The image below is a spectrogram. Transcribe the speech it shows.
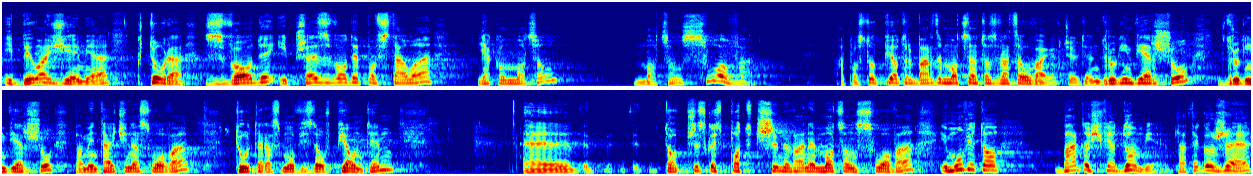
i była ziemia, która z wody i przez wodę powstała jaką mocą? Mocą słowa. Apostoł Piotr bardzo mocno na to zwraca uwagę, czyli w tym drugim wierszu, w drugim wierszu, pamiętajcie na słowa, tu teraz mówi znowu w piątym, e, to wszystko jest podtrzymywane mocą słowa i mówię to bardzo świadomie, dlatego że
